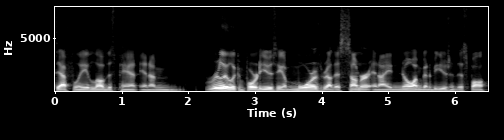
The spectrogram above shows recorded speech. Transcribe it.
definitely love this pant, and I'm really looking forward to using it more throughout this summer, and I know I'm going to be using it this fall.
